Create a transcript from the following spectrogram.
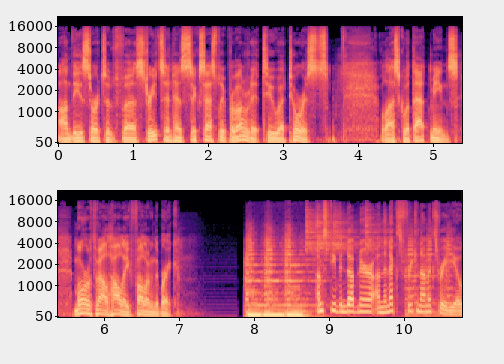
on these sorts of uh, streets, and has successfully promoted it to uh, tourists. We'll ask what that means. More with Val Holley following the break. I'm Stephen Dubner. On the next Freakonomics Radio,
